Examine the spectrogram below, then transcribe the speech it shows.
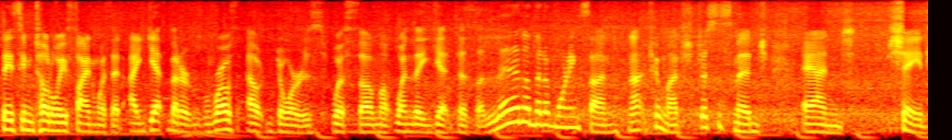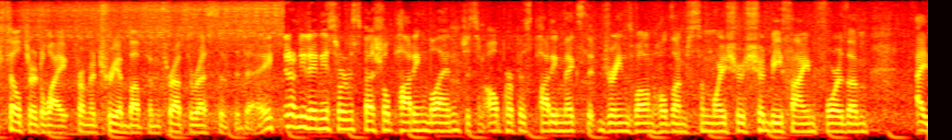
they seem totally fine with it. I get better growth outdoors with them when they get just a little bit of morning sun, not too much, just a smidge, and shade, filtered light from a tree above them throughout the rest of the day. You don't need any sort of special potting blend, just an all-purpose potting mix that drains well and holds on to some moisture should be fine for them. I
